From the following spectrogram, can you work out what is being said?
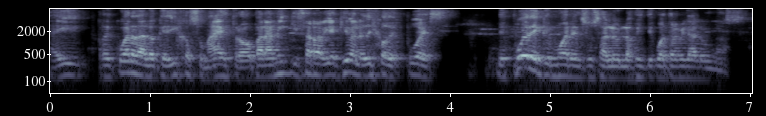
ahí recuerda lo que dijo su maestro, o para mí quizá Rabia Akiva lo dijo después, después de que mueren sus alumnos, los 24.000 alumnos.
